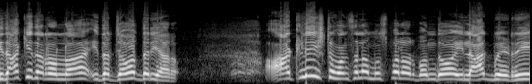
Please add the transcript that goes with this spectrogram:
ಇದು ಹಾಕಿದಾರಲ್ವ? ಇದರ ಜವಾಬ್ದಾರಿ ಯಾರು? ಅಟ್ಲೀಸ್ಟ್ ಒಂದ್ಸಲ ಮುನ್ಸಿಪಲ್ ಅವ್ರು ಬಂದು, ಇಲ್ಲಿ ಆಗಬೇಡ್ರಿ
